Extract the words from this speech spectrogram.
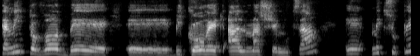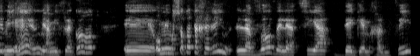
תמיד טובות בביקורת על מה שמוצע, מצופה מהן, מהמפלגות, או ממוסדות אחרים, לבוא ולהציע דגם חלופי,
